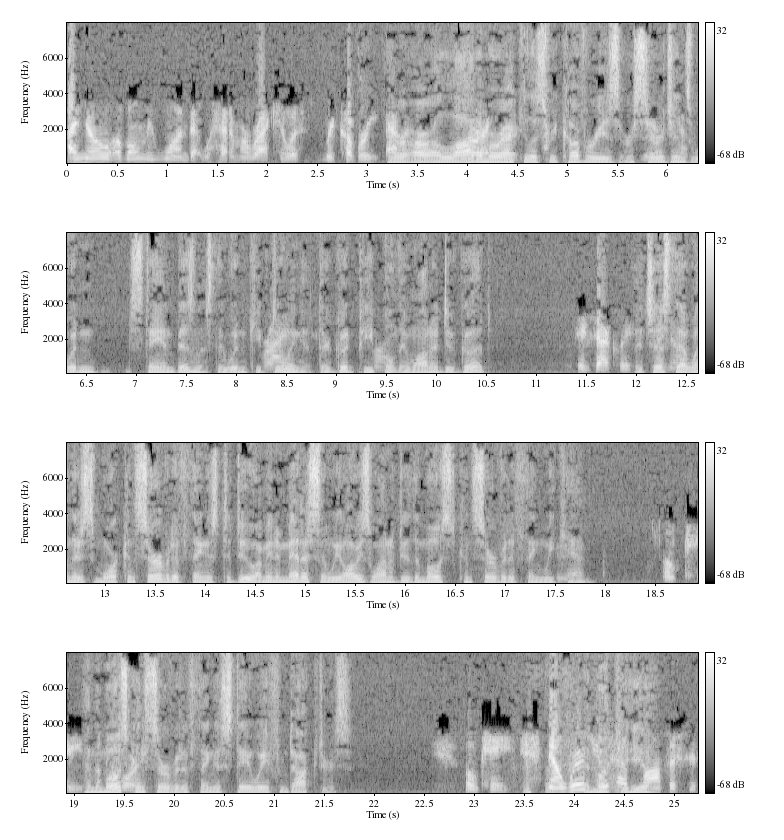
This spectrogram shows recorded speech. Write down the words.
I know of only one that had a miraculous recovery. There are a lot of miraculous recoveries, or surgeons wouldn't stay in business. They wouldn't keep Right. doing it. They're good people. Right. They want to do good. Exactly. It's just that when there's more conservative things to do, I mean, in medicine, we always want to do the most conservative thing we mm. can. Okay. And the of most course. conservative thing is stay away from doctors. Okay. Now, where do you have offices?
